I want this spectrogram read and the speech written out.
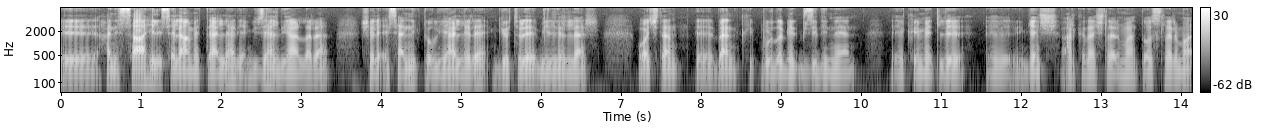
e, hani sahil selamet derler ya güzel diyarlara, şöyle esenlik dolu yerlere götürebilirler. O açıdan e, ben burada bizi dinleyen e, kıymetli e, genç arkadaşlarıma, dostlarıma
